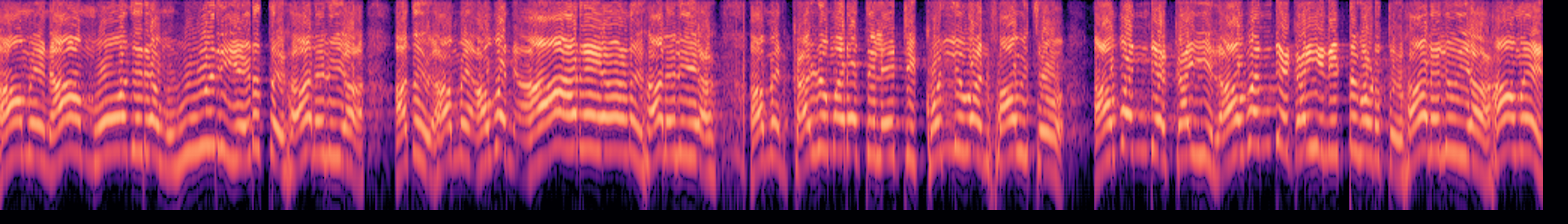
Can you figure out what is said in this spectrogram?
ആമേൻ ആ മോതിരം ഊരിയെടുത്ത് ഹാലലുയ അത് ആമേ അവൻ ആരെയാണ് ഹാലലുയ അവൻ കഴുമരത്തിലേറ്റി കൊല്ലുവാൻ ഭാവിച്ചോ? അവന്റെ കയ്യിൽ അവന്റെ കയ്യിൽ ഇട്ട് കൊടുത്തു. ഹാലലൂയ ആമേൻ.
